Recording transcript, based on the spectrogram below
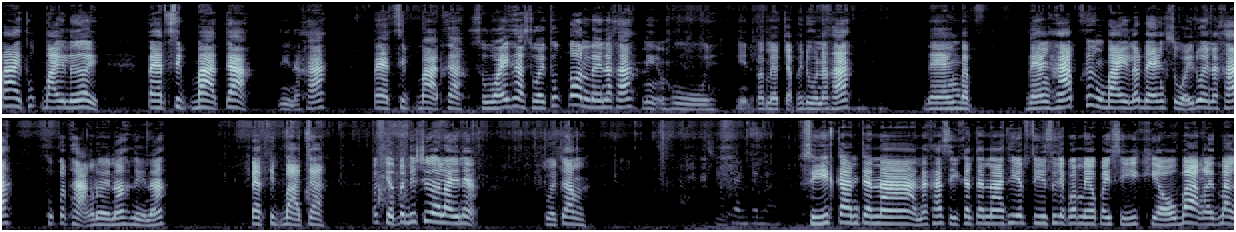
ป้ายทุกใบเลย80บาทจ้ะนี่นะคะ80บาทค่ะ สวยค่ะ สวยทุกต้นเลยนะคะ นี่โอ้โหนี่ป้าแมวจับให้ดูนะคะ แดงแบบแดงฮาร์ปครึ่งใบแล้วแดงสวยด้วยนะคะ ทุกกระถางเลยนะนี่นะ80บาทจ้ะป้าเขียวตัวนี้ชื่ออะไรเนี่ย สวยจังสีแดงจะน สีกาญจนานะคะ สีกาญจนาที่ FC ซื้อจากป้าแมวไปสีเขียวบ้างอะไรบ้าง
